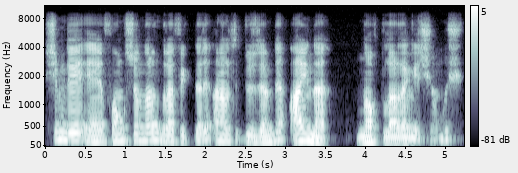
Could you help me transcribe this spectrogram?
Şimdi e, fonksiyonların grafikleri analitik düzlemde aynı noktalardan geçiyormuş.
